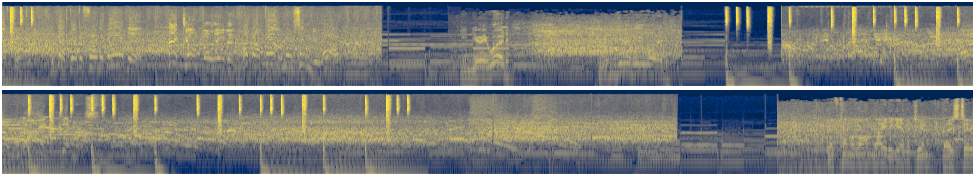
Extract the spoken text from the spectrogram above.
after it. He got there before the ball did. I don't believe it. How about that? I've never seen him do that. You knew he would. You knew he would. Together, Jim. Those two.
